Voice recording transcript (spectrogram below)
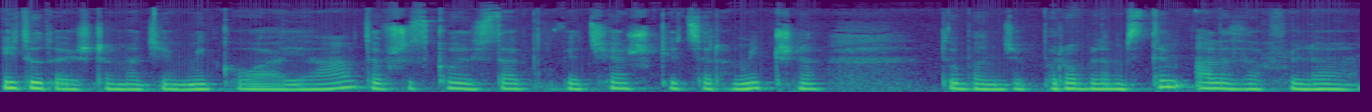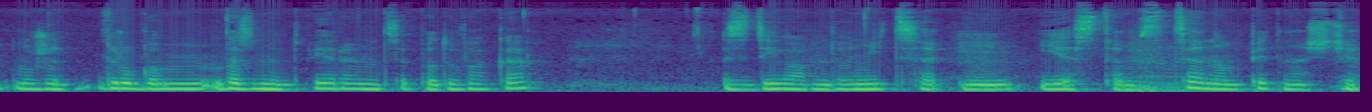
I tutaj jeszcze macie Mikołaja. To wszystko jest tak, mówię, ciężkie, ceramiczne. to będzie problem z tym, ale za chwilę może drugą wezmę dwie ręce pod uwagę. Zdjęłam donicę i jestem z ceną 15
